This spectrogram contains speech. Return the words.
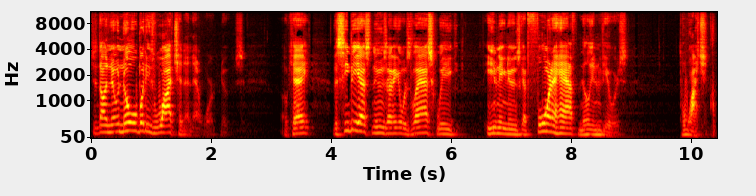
Just no, nobody's watching the network news. Okay? The CBS News, I think it was last week, evening news, got four and a half million viewers to watch it.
